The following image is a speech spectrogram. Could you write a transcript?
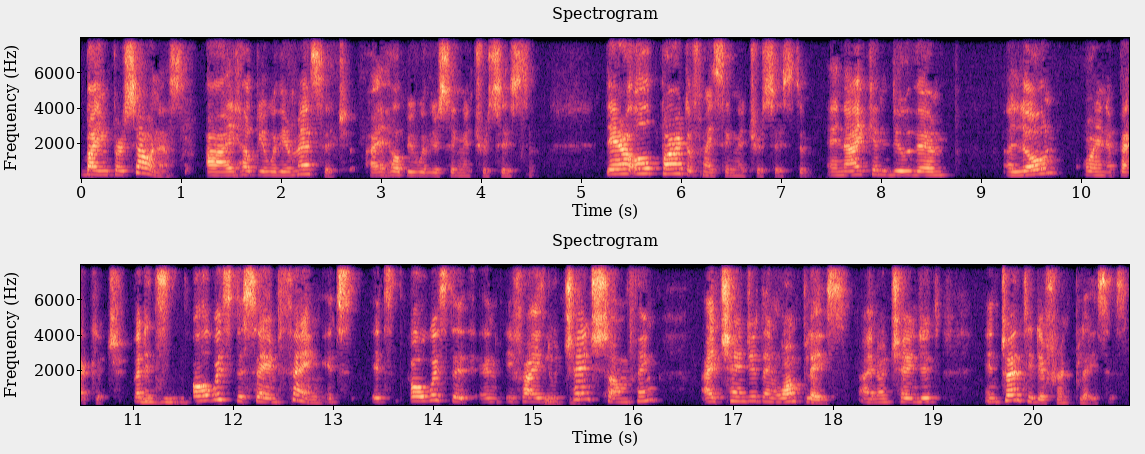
buying personas. I help you with your message. I help you with your signature system. They are all part of my signature system and I can do them alone or in a package, but mm -hmm. it's mm-hmm. always the same thing. It's it's always the, and if I do change something, I change it in one place. I don't change it in 20 different places.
